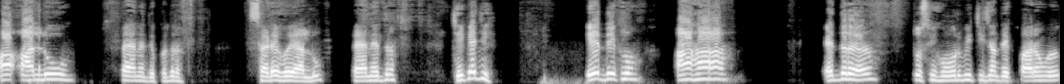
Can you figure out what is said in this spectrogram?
ਆ ਆਲੂ ਪਏ ਨੇ ਦੇਖੋ ਇਧਰ ਸੜੇ ਹੋਏ ਆਲੂ ਪਏ ਨੇ ਇਧਰ। ਠੀਕ ਹੈ ਜੀ? ਇਹ ਦੇਖ ਲਓ ਆਹਾ ਇਧਰ ਤੁਸੀਂ ਹੋਰ ਵੀ ਚੀਜ਼ਾਂ ਦੇਖ ਪਾ ਰਹੇ ਹੋ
